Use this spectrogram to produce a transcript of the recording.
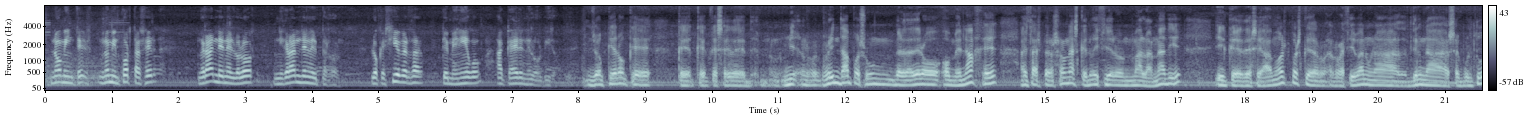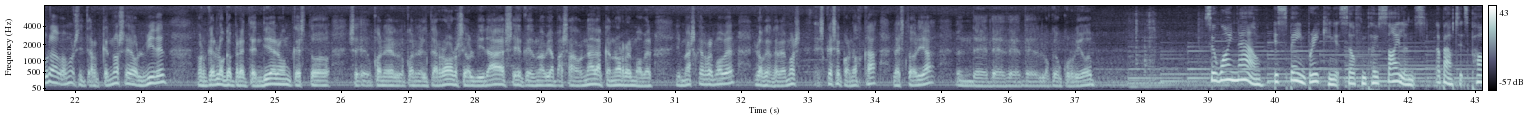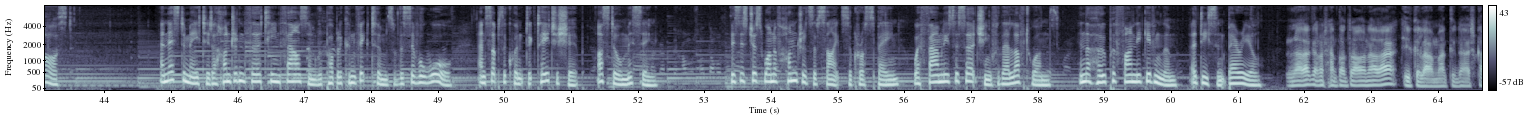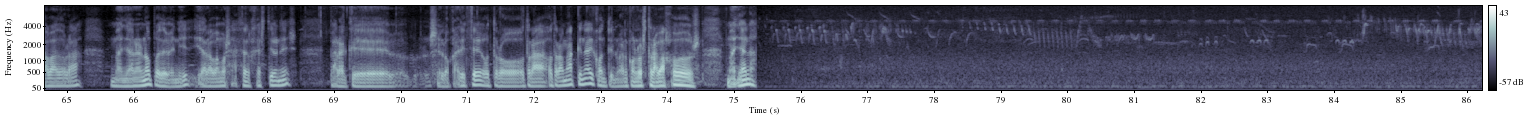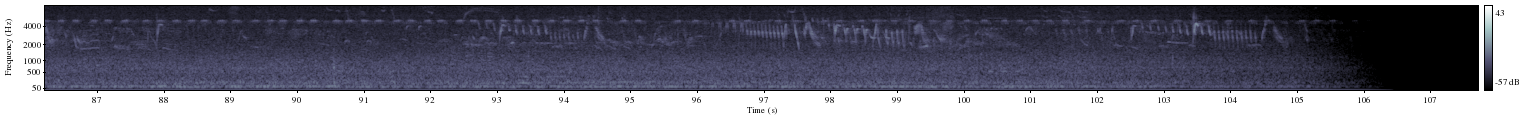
No me, no me importa ser grande en el dolor ni grande en el perdón. Lo que sí es verdad que me niego a caer en el olvido. Yo quiero que que, se rinda pues un verdadero homenaje a estas personas que no hicieron mal a nadie y que deseamos pues que reciban una digna sepultura, vamos, y que no se olviden, porque es lo que pretendieron, que esto con, el, con el terror se olvidase, que no había pasado nada, que no remover. Y más que remover, lo que queremos es que se conozca la historia de lo que ocurrió. So, why now is Spain breaking its self imposed silence about its past? An estimated 113,000 Republican victims of the Civil War and subsequent dictatorship are still missing. This is just one of hundreds of sites across Spain where families are searching for their loved ones in the hope of finally giving them a decent burial. Nada que no se ha encontrado nada y que la máquina excavadora mañana no puede venir y ahora vamos a hacer gestiones para que se localice otra, otra máquina y continuar con los trabajos mañana.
